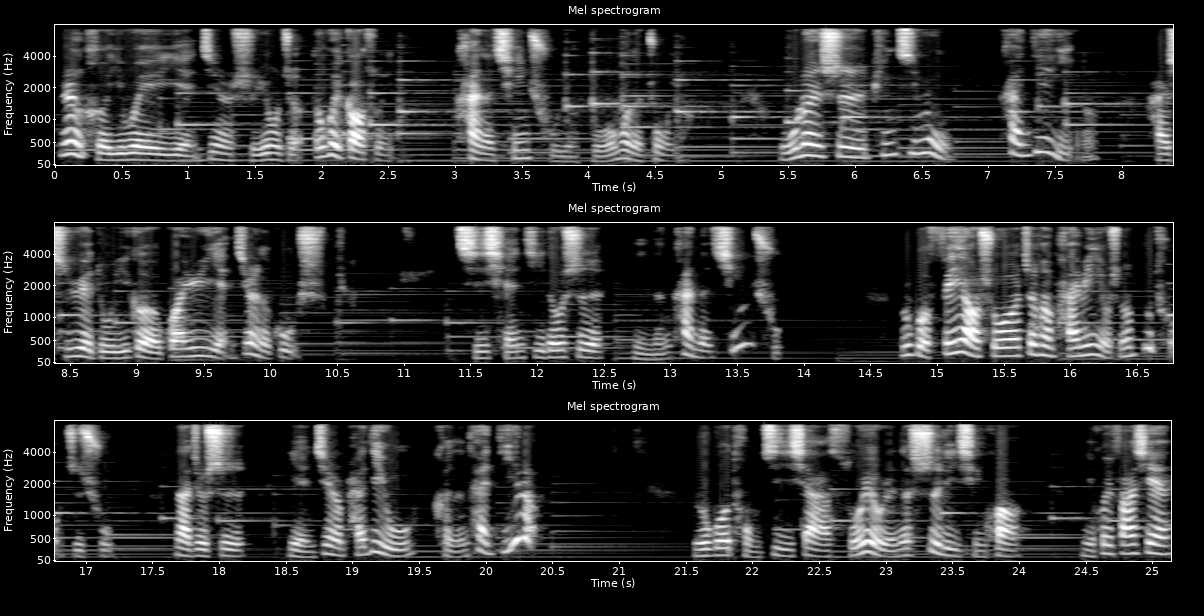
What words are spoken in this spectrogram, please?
任何一位眼镜使用者都会告诉你，看得清楚有多么的重要。无论是拼积木、看电影，还是阅读一个关于眼镜的故事，其前提都是你能看得清楚。如果非要说这份排名有什么不妥之处，那就是眼镜排第五可能太低了。如果统计一下所有人的视力情况，你会发现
